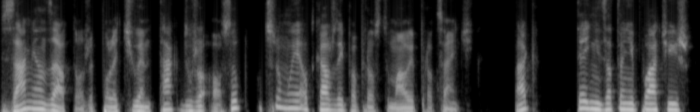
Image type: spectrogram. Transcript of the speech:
w zamian za to, że poleciłem tak dużo osób, otrzymuję od każdej po prostu mały procencik. Tak? Ty nic za to nie płacisz,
